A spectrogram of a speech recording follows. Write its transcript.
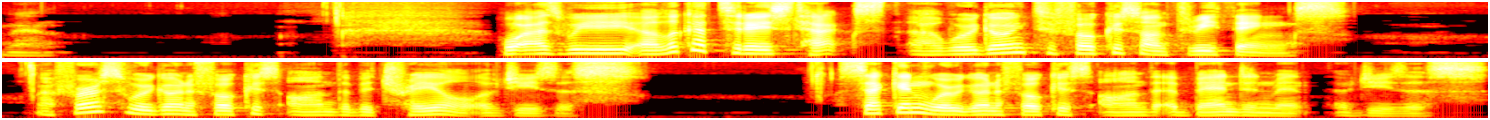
Amen. Well, as we uh, look at today's text, uh, we're going to focus on three things. Uh, first, we're going to focus on the betrayal of Jesus. Second, we're going to focus on the abandonment of Jesus.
